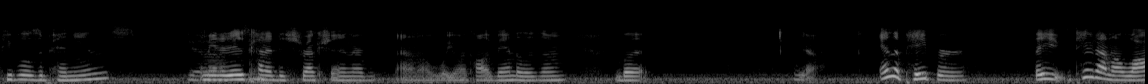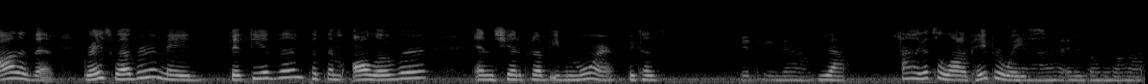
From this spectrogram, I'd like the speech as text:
people's opinions. yeah. I mean, it is kind of destruction, or I don't know what you want to call it, vandalism, but yeah. And the paper, they tear down a lot of them. Grace Weber made 50 of them, put them all over, and she had to put up even more because, Get taken down. yeah. I like, that's a lot of paper waste. Yeah, it is a lot.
